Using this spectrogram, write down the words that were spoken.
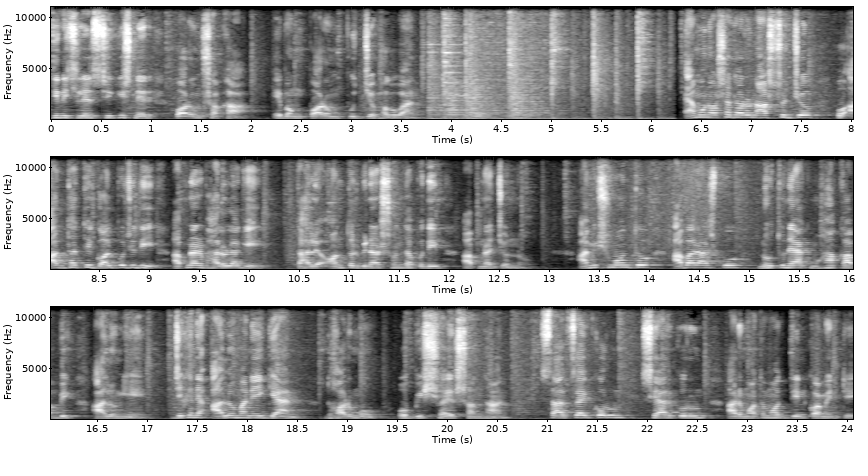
তিনি ছিলেন শ্রীকৃষ্ণের পরম সখা এবং পরম পূজ্য ভগবান। এমন অসাধারণ আশ্চর্য ও আধ্যাত্মিক গল্প যদি আপনার ভালো লাগে, তাহলে অন্তর্বিনার সন্ধ্যা প্রদীপ আপনার জন্য। আমি সুমন্ত, আবার আসব নতুন এক মহাকাব্যিক আলো নিয়ে, যেখানে আলো মানে জ্ঞান, ধর্ম ও বিস্ময়ের সন্ধান। সাবস্ক্রাইব করুন শেয়ার করুন, আর মতামত দিন কমেন্টে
